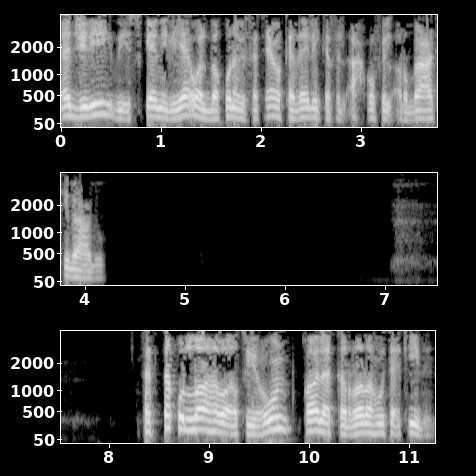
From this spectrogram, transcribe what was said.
أجري بإسكان الياء والباقون بفتحها وكذلك في الأحرف الأربعة بعد. فاتقوا الله وأطيعون قال كرره تأكيدا.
